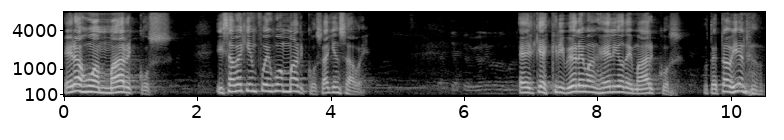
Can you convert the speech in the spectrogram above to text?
era Juan Marcos. ¿Y sabe quién fue Juan Marcos? ¿Alguien sabe? El que escribió el Evangelio de Marcos. Usted está viendo,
